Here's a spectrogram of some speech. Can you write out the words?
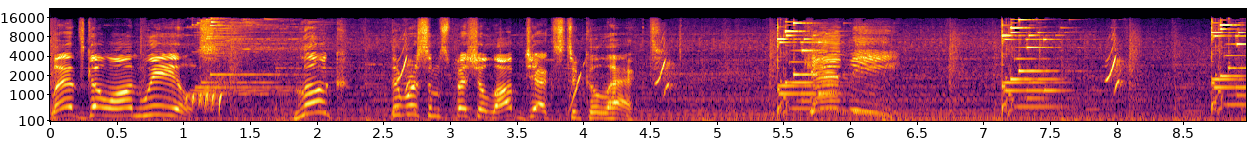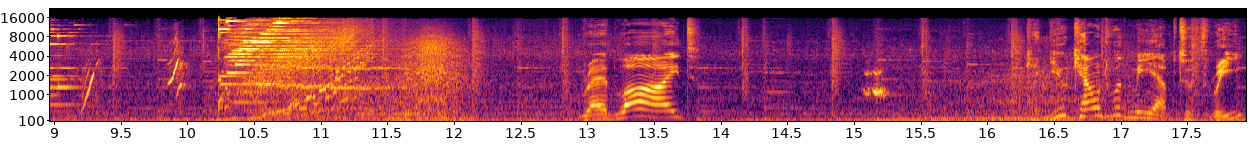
Let's go on wheels! Look! There were some special objects to collect. Candy! Red light. You count with me up to three?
